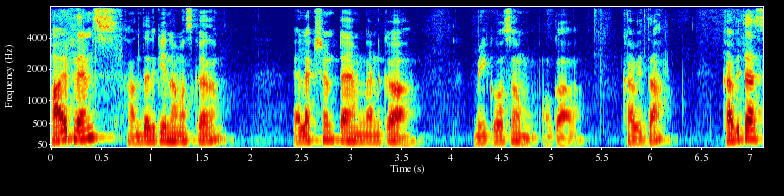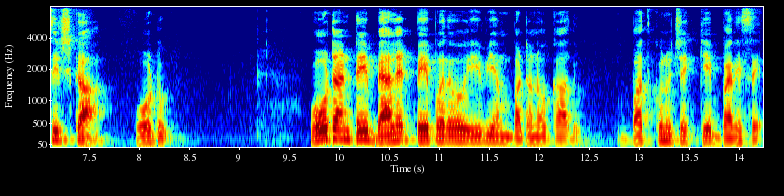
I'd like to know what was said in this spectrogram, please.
హాయ్ ఫ్రెండ్స్ అందరికీ నమస్కారం. ఎలక్షన్ టైం కనుక మీకోసం ఒక కవిత. కవిత శీర్షిక ఓటు. ఓటు అంటే బ్యాలెట్ పేపరో ఈవీఎం బటనో కాదు. బతుకును చెక్కే బరిసే.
